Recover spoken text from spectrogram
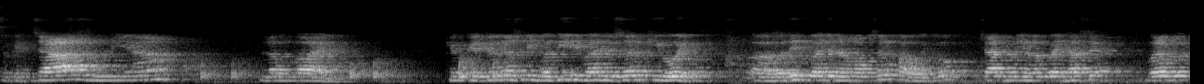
તો કે 4 ગુણ્યા લંબાઈ. કેમ કે ચોરસની બધી બાજુ સરખી હોય બધી જ બાજુના માપ સરખા હોય તો 4 ગુણ્યા લંબાઈ થશે. બરાબર?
